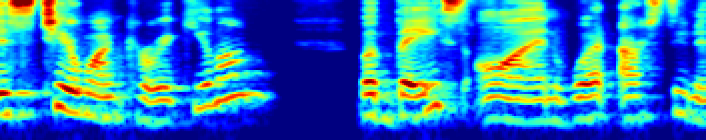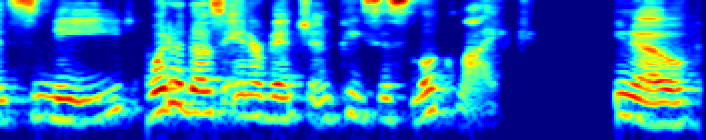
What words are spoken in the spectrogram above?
this tier one curriculum, but based on what our students need, what do those intervention pieces look like? You know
